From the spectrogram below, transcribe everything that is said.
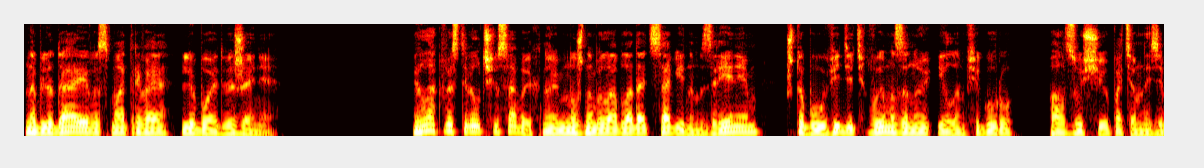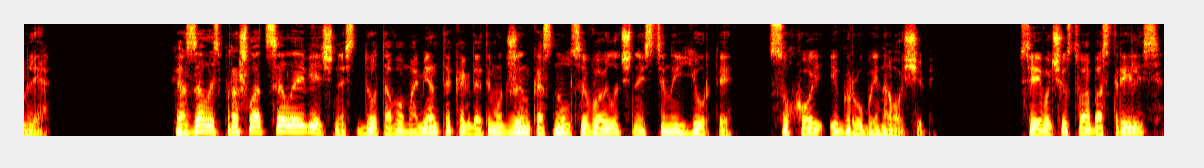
наблюдая и высматривая любое движение. Пилак выставил часовых, но им нужно было обладать совиным зрением, чтобы увидеть вымазанную илом фигуру, ползущую по темной земле. Казалось, прошла целая вечность до того момента, когда Темуджин коснулся войлочной стены юрты, сухой и грубой на ощупь. Все его чувства обострились,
